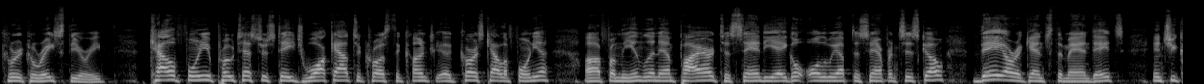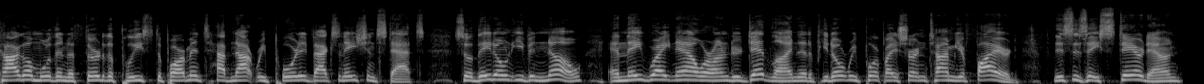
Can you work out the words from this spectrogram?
critical race theory. California protesters stage walkouts across the country, across California, uh, from the Inland Empire to San Diego, all the way up to San Francisco. They are against the mandates. In Chicago, more than a third of the police departments have not reported vaccination stats, so they don't even know. And they right now are under deadline that if you don't report by a certain time, you're fired. This is a stare down,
